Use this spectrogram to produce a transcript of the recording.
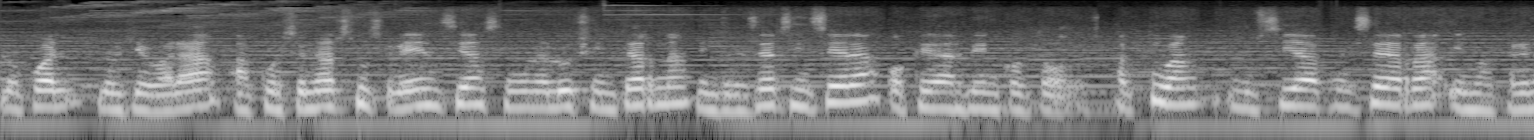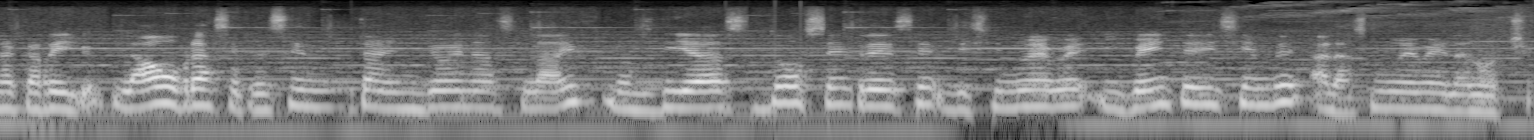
lo cual lo llevará a cuestionar sus creencias en una lucha interna entre ser sincera o quedar bien con todos. Actúan Lucía Becerra y Macarena Carrillo. La obra se presenta en Join Us Live los días 12, 13, 19 19 y 20 de diciembre a las 9 de la noche.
